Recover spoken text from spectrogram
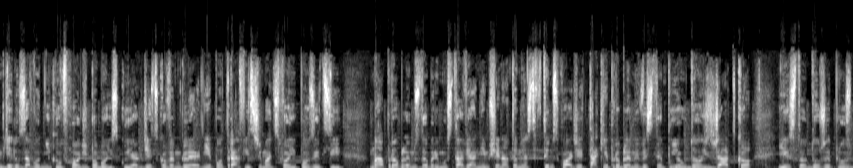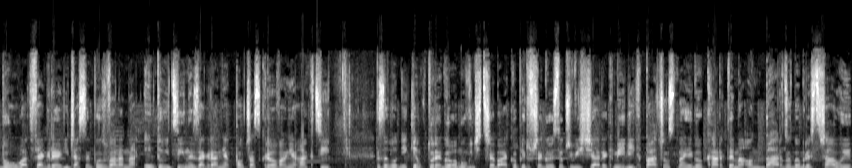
wielu zawodników chodzi po boisku jak dziecko we mgle, nie potrafi trzymać swojej pozycji, ma problem z dobrym ustawianiem się, natomiast w tym składzie takie problemy występują dość rzadko. Jest to duży plus, bo ułatwia grę i czasem pozwala na intuicyjne zagrania podczas kreowania akcji. Zawodnikiem, którego omówić trzeba jako pierwszego jest oczywiście Arek Milik. Patrząc na jego kartę ma on bardzo dobre strzały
